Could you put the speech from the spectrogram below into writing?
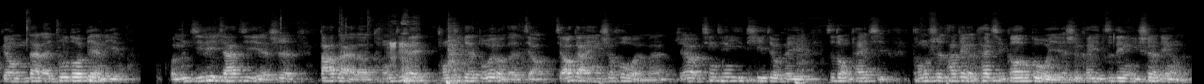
给我们带来诸多便利。我们吉利嘉际也是搭载了同级别同级别独有的脚脚感应式后尾门，只要轻轻一踢就可以自动开启。同时，它这个开启高度也是可以自定义设定的。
